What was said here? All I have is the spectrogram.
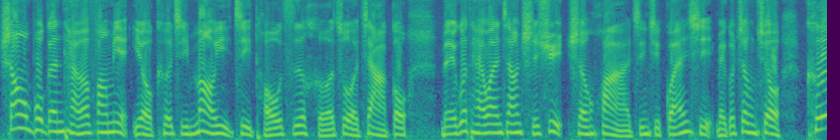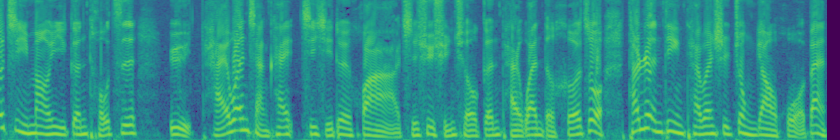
商务部跟台湾方面也有科技贸易及投资合作架构。美国台湾将持续深化经济关系。美国正就科技贸易跟投资与台湾展开积极对话，持续寻求跟台湾的合作。他认定台湾是重要伙伴，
